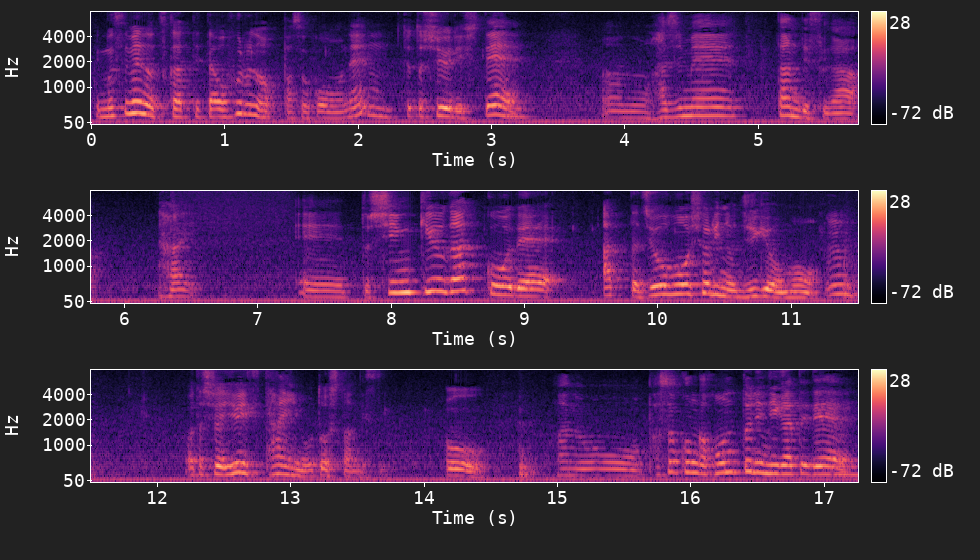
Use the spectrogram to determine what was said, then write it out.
で娘の使ってたお風呂のパソコンをね、うん。ちょっと修理して、あの始めたんですが、はい。えーっと進級学校であった情報処理の授業もうん。私は唯一単位を落としたんですよ。あのパソコンが本当に苦手で、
